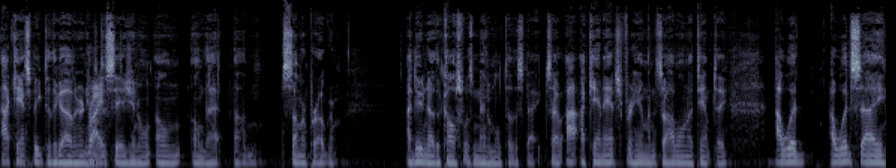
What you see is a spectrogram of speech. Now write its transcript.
I can't speak to the governor and his Right. decision on on on that um, summer program. I do know the cost was minimal to the state, so I, I can't answer for him, and so I won't attempt to. I would I would say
